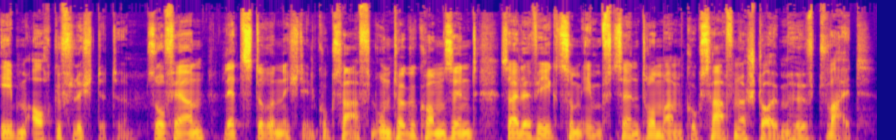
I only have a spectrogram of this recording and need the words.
eben auch Geflüchtete. Sofern letztere nicht in Cuxhaven untergekommen sind, sei der Weg zum Impfzentrum am Cuxhavener Stäubenhöft weit.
